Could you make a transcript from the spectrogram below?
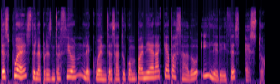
Después de la presentación le cuentas a tu compañera qué ha pasado y le dices esto.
